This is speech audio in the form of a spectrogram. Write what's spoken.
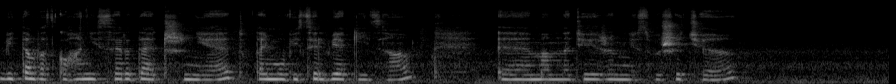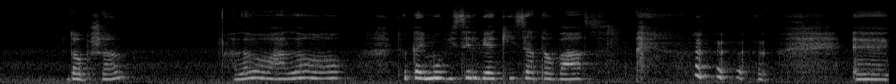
Witam Was kochani serdecznie. Tutaj mówi Sylwia Giza. E, Mam nadzieję, że mnie słyszycie. Dobrze? Halo, halo. Tutaj mówi Sylwia Giza do Was. E,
